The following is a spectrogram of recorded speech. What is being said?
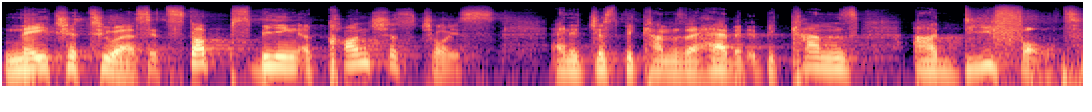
nature to us. It stops being a conscious choice and it just becomes a habit. It becomes our default.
